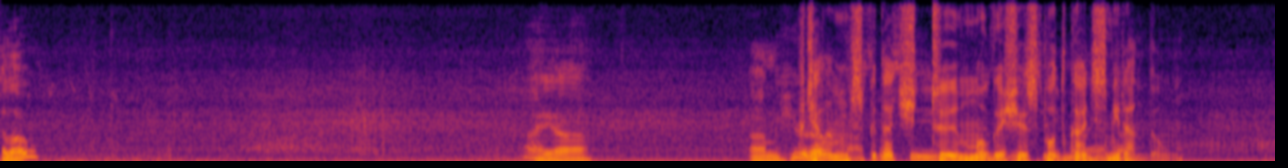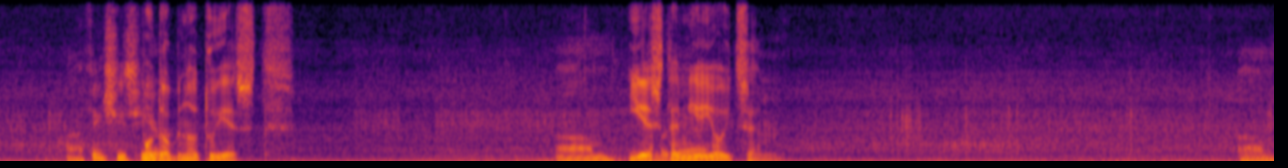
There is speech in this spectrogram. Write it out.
Hello? I, uh, Chciałem spytać, czy mogę się spotkać z. Mirandą. Podobno tu jest. Um, Jestem jej ojcem. Um,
